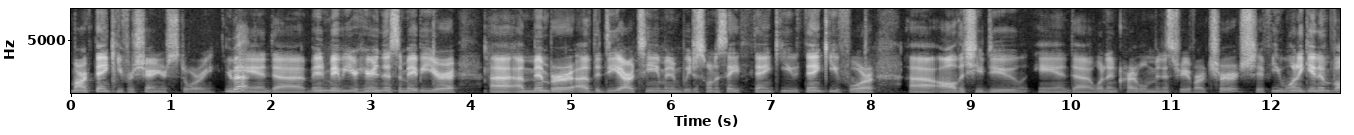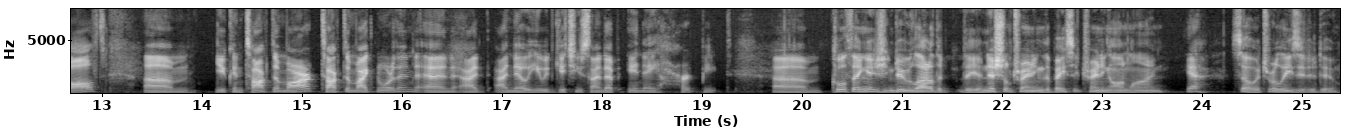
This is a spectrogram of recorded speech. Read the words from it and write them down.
Mark, thank you for sharing your story. You bet. And, uh, and maybe you're hearing this, and maybe you're uh, a member of the DR team, and we just want to say thank you. Thank you for uh, all that you do, and uh, what an incredible ministry of our church. If you want to get involved, um, you can talk to Mark, talk to Mike Northern, and I I know he would get you signed up in a heartbeat. Um, Cool thing is you can do a lot of the, the initial training, the basic training online. yeah. So it's real easy to do.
